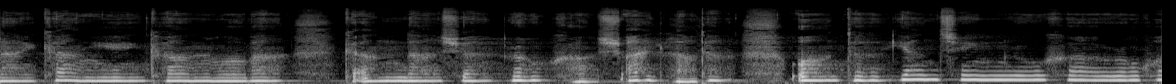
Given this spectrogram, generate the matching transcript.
来看一看我吧，看大雪如何衰老的，我的眼睛如何融化。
